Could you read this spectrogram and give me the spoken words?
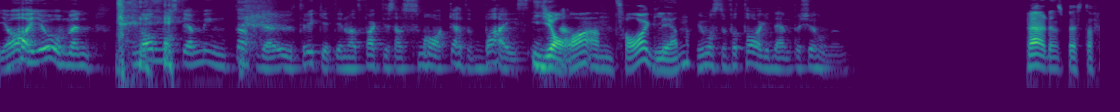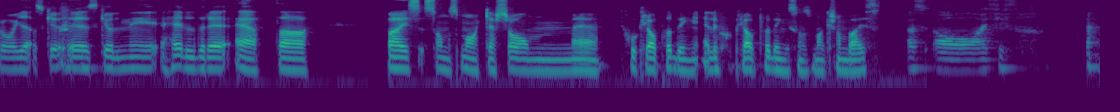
Ja, jo, men någon måste ju ha myntat det här uttrycket genom att faktiskt ha smakat bajs innan. Ja, antagligen. Vi måste få tag i den personen. Världens bästa fråga. Skulle, eh, skulle ni hellre äta bajs som smakar som eh, chokladpudding eller chokladpudding som smakar som bajs? Alltså, ja, fy fan.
